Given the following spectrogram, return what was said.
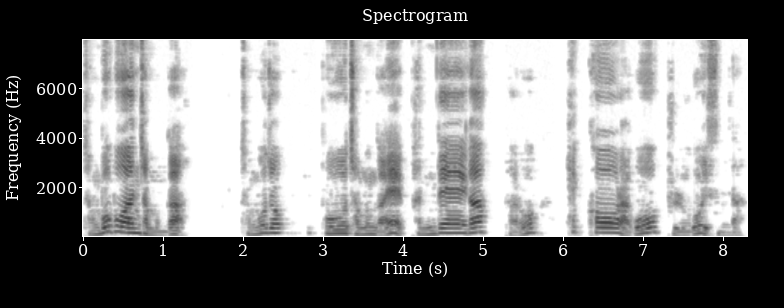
정보보안 전문가, 정보보호 전문가의 반대가 바로 해커라고 부르고 있습니다.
